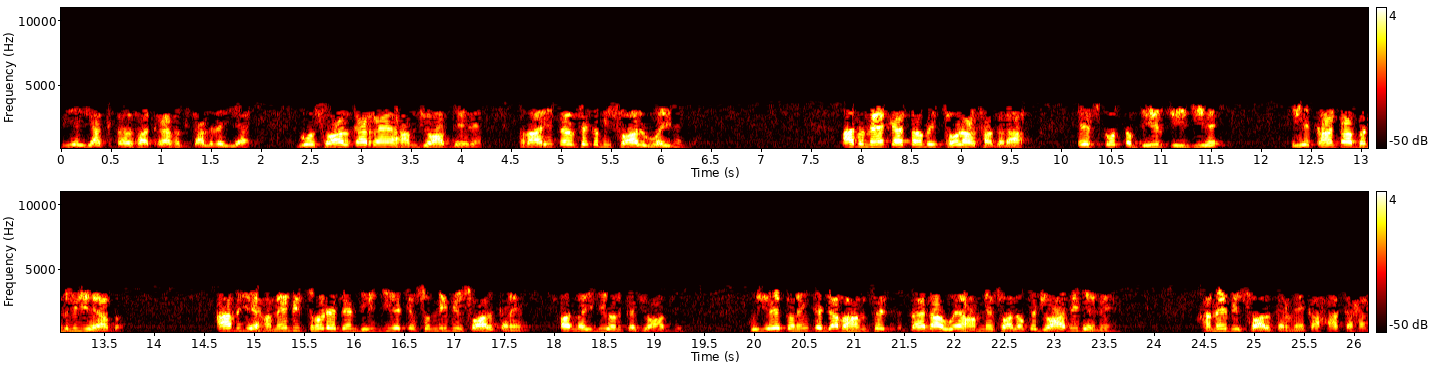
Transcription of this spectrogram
یہ یک طرفہ ٹریفک چل رہی ہے۔ وہ سوال کر رہے ہیں، ہم جواب دے رہے ہیں۔ ہماری طرف سے کبھی سوال ہوا ہی نہیں۔ اب میں کہتا ہوں بھائی، تھوڑا سا ذرا اس کو تبدیل کیجیے۔ یہ کانٹا بدلیے اب۔ اب یہ ہمیں بھی تھوڑے دن دیجیے کہ سنی بھی سوال کریں اور نہیں بھی ان کے جواب دیں۔ تو یہ تو نہیں کہ جب ہم سے پیدا ہوئے، ہم نے سوالوں کے جواب ہی دینے ہیں۔ ہمیں بھی سوال کرنے کا حق ہے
